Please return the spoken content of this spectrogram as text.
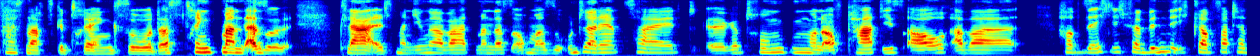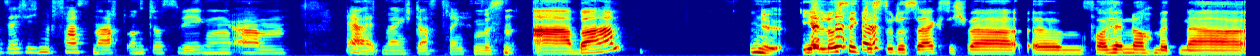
Fastnachtsgetränk. So, das trinkt man, also klar, als man jünger war, hat man das auch mal so unter der Zeit äh, getrunken und auf Partys auch, aber hauptsächlich verbinde ich Klopfer tatsächlich mit Fastnacht und deswegen, ähm, ja, hätten wir eigentlich das trinken müssen. Aber nö. Ja, lustig, dass du das sagst. Ich war ähm, vorhin noch mit einer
